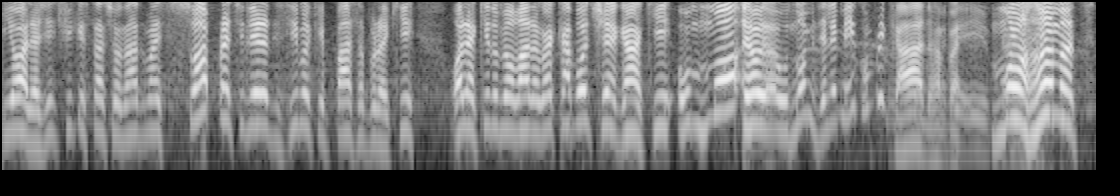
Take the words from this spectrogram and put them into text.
E olha, a gente fica estacionado, mas só a prateleira de cima que passa por aqui. Olha aqui do meu lado agora, acabou de chegar aqui. O, Mo, o nome dele é meio complicado, rapaz. isso, Mohamed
